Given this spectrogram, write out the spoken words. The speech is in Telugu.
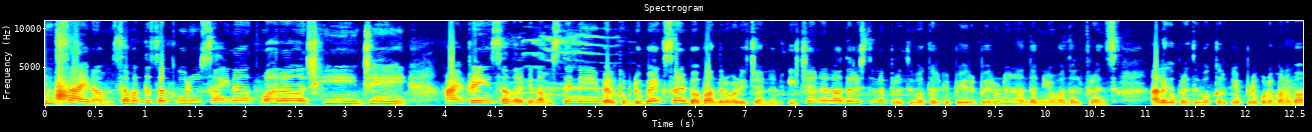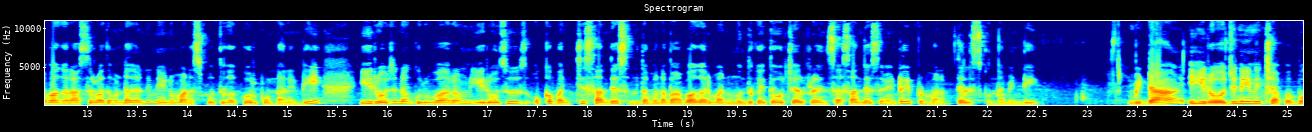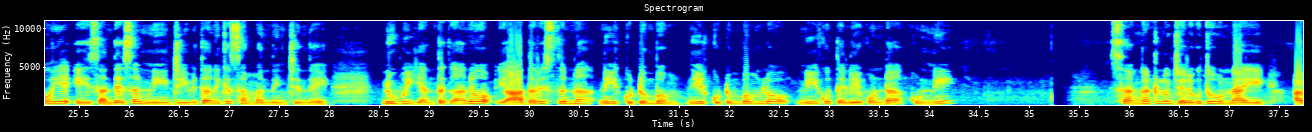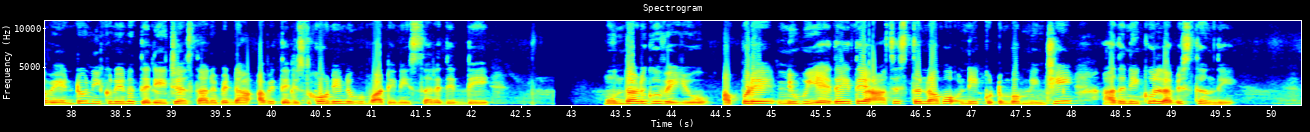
ఓం సాయిరామ్ సమర్థ సద్గురు సాయినాథ్ మహారాజ్ హీ జే. హాయ్ ఫ్రెండ్స్ అందరికీ నమస్తే అండి. Welcome to back Saibaba Andaravadi channel. ఈ ఛానల్ ఆదరిస్తున్న ప్రతి ఒక్కరికి పేరు పేరు నా ధన్యవాదాలు ఫ్రెండ్స్. అలాగే ప్రతి ఒక్కరికి ఎప్పుడు కూడా మన బాబా గారు ఆశీర్వాదం ఉండాలని నేను మనస్ఫూర్తిగా కోరుకుంటున్నానండి. ఈ రోజున గురువారం ఈ రోజు ఒక మంచి సందేశంతో మన బాబా గారు మన ముందుకైతే వచ్చారు ఫ్రెండ్స్. ఆ సందేశం ఏంటో ఇప్పుడు మనం తెలుసుకుందామండి. బిడ్డ ఈరోజు నేను చెప్పబోయే ఈ సందేశం నీ జీవితానికి సంబంధించిందే. నువ్వు ఎంతగానో ఆదరిస్తున్న నీ కుటుంబం నీ కుటుంబంలో నీకు తెలియకుండా కొన్ని సంఘటనలు జరుగుతూ ఉన్నాయి. అవేంటో నీకు నేను తెలియచేస్తాను బిడ్డ. అవి తెలుసుకొని నువ్వు వాటిని సరిదిద్ది ముందడుగు వెయ్యు అప్పుడే నువ్వు ఏదైతే ఆశిస్తున్నావో నీ కుటుంబం నుంచి అది నీకు లభిస్తుంది.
